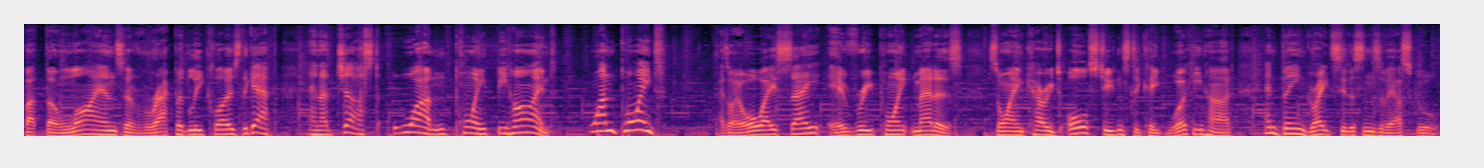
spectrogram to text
but the Lions have rapidly closed the gap and are just one point behind. One point! As I always say, every point matters, so I encourage all students to keep working hard and being great citizens of our school.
